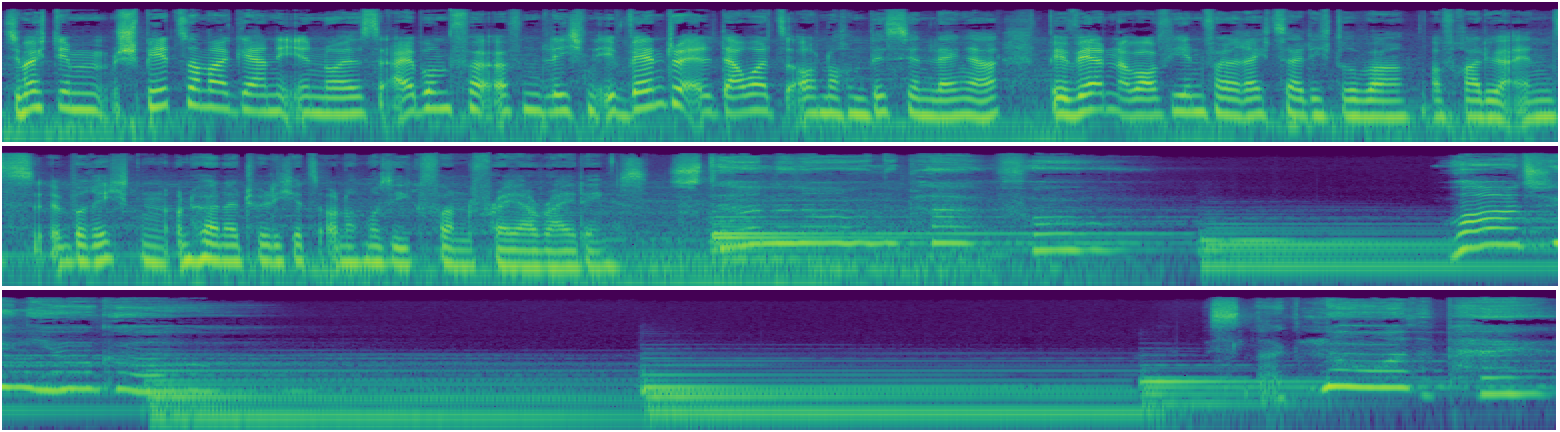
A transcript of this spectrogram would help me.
Sie möchte im Spätsommer gerne ihr neues Album veröffentlichen. Eventuell dauert es auch noch ein bisschen länger. Wir werden aber auf jeden Fall rechtzeitig drüber auf Radio 1 berichten und hören natürlich jetzt auch noch Musik von Freya Ridings. Standing on the platform, watching you go. It's like no other pain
